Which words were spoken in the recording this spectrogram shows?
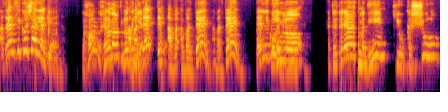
אז אין סיכוי שאני אגיע אליו. נכון? לכן אמרתי, לא אבל תגיע. תן, תן, אבל- אבל תן, אבל תן, תן לי מי. קוראים לו, אתה יודע, זה מדהים, כי הוא קשור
